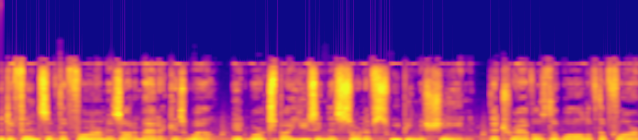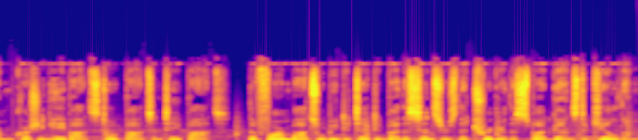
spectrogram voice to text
The defense of the farm is automatic as well. It works by using this sort of sweeping machine that travels the wall of the farm, crushing hay bots, tote bots, and tape bots. The farm bots will be detected by the sensors that trigger the spud guns to kill them.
